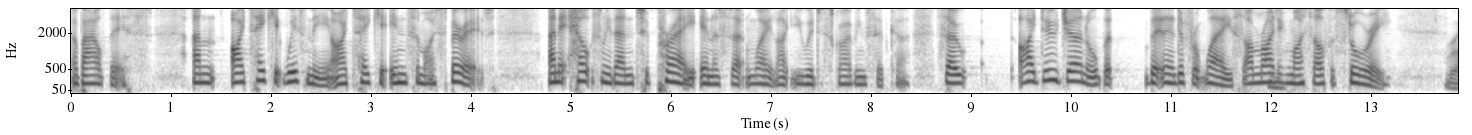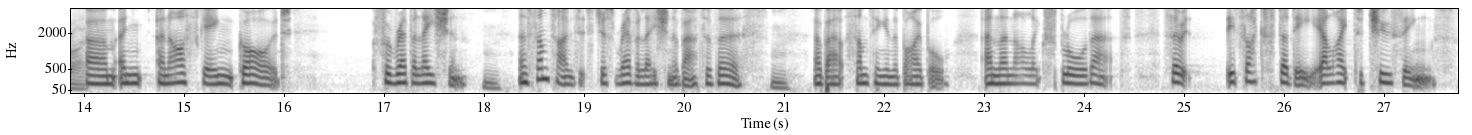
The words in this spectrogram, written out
about this. And I take it with me, I take it into my spirit. And it helps me then to pray in a certain way, like you were describing, Sibka. So I do journal, but, but in a different way. So I'm writing myself a story Right. um, and and asking God for revelation. Hmm. And sometimes it's just revelation about a verse, about something in the Bible, and then I'll explore that. So it, it's like study. I like to chew things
